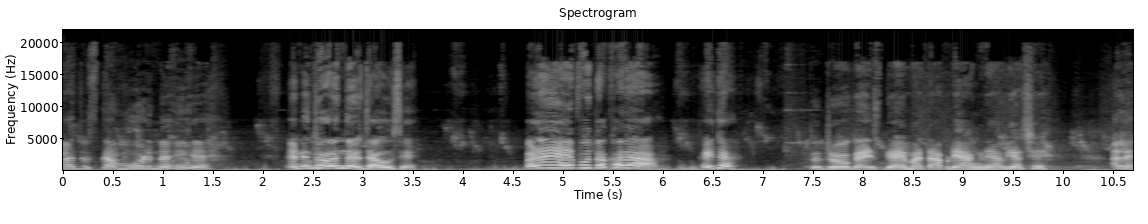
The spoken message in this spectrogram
આજ ઉસકા મૂડ નહીં હે. એને જો અંદર જવું છે. પણ એ આપ્યું તો ખરા. કહી જા તો જો ગાઈશ ગાય માતા આપણે આંગણે આવ્યા છે. અલે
